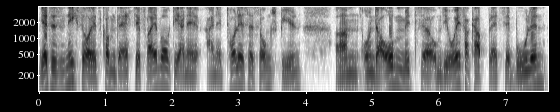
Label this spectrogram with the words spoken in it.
Jetzt ist es nicht so. Jetzt kommt der SC Freiburg, die eine, eine tolle Saison spielen ähm, und da oben mit äh, um die UEFA Cup Plätze buhlen.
